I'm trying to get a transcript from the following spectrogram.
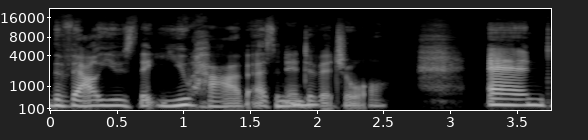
the values that you have as an mm-hmm. individual. And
